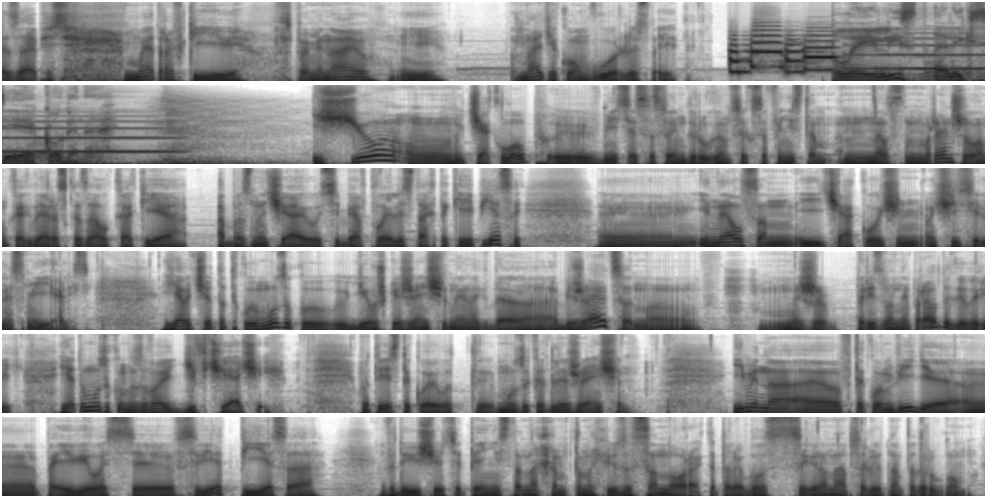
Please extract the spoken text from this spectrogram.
Вот такая запись. Метро в Киеве. Вспоминаю и знаете, ком в горле стоит. Плейлист Алексея Когана. Еще Чак Лоб э, вместе со своим другом, саксофонистом Нелсоном Реншелом, когда рассказал, как я обозначаю у себя в плейлистах такие пьесы, э, и Нелсон, и Чак очень, очень сильно смеялись. Я вот что-то такую музыку, девушки и женщины иногда обижаются, но мы же призваны правду говорить. Я эту музыку называю девчачей. Вот есть такое вот э, музыка для женщин. Именно в таком виде появилась в свет пьеса выдающегося пианиста Нахэмптона Хьюза «Сонора», которая была сыграна абсолютно по-другому.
